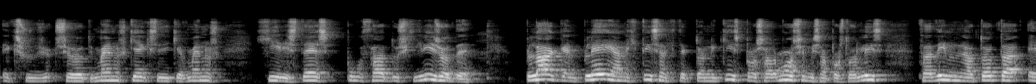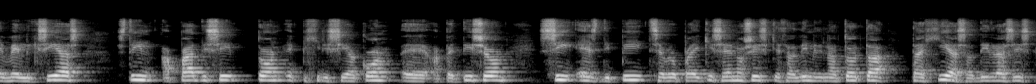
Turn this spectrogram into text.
εξουσιοδοτημένους και εξειδικευμένους χειριστές που θα τους χειρίζονται. Plug and play ανοιχτής αρχιτεκτονικής προσαρμόσιμης αποστολής θα δίνει δυνατότητα ευελιξίας στην απάντηση των επιχειρησιακών ε, απαιτήσεων CSDP της Ευρωπαϊκής Ένωσης και θα δίνει δυνατότητα ταχείας αντίδρασης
